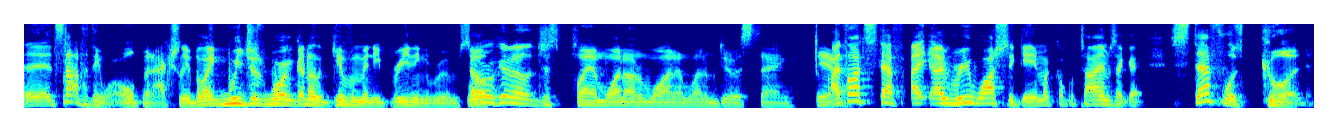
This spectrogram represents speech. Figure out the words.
it's not that they were open actually but like we just weren't going to give him any breathing room so So we're gonna just play him one on one and let him do his thing. Yeah, I thought Steph. I, I rewatched the game a couple times. Like Steph was good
